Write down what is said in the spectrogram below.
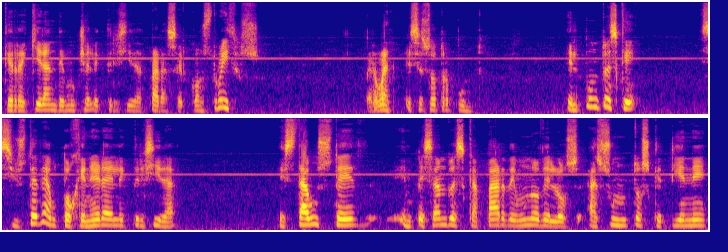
que requieran de mucha electricidad para ser construidos. Pero bueno, ese es otro punto. El punto es que si usted autogenera electricidad, está usted empezando a escapar de uno de los asuntos que tiene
